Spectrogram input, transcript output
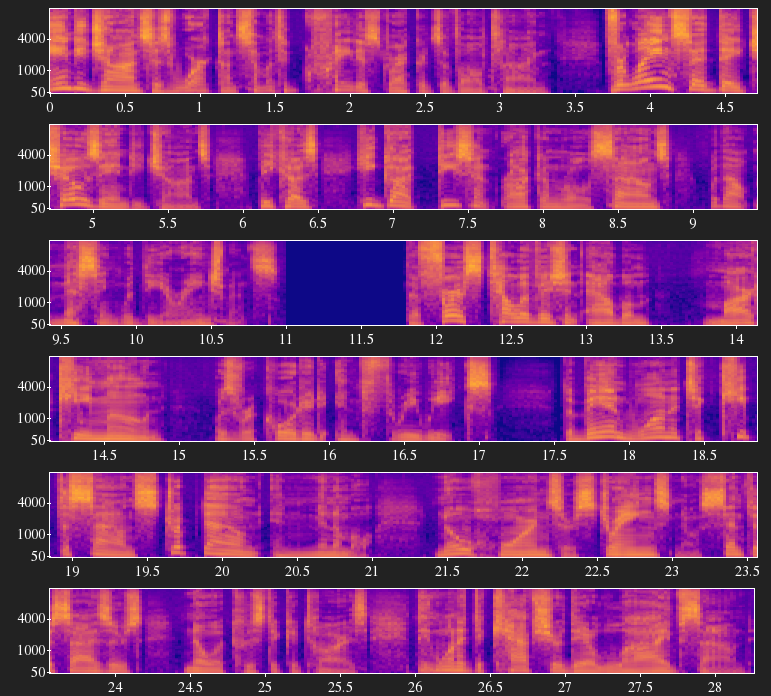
Andy Johns has worked on some of the greatest records of all time. Verlaine said they chose Andy Johns because he got decent rock and roll sounds without messing with the arrangements. The first television album, Marquee Moon, was recorded in three weeks. The band wanted to keep the sound stripped down and minimal. No horns or strings, no synthesizers, no acoustic guitars. They wanted to capture their live sound.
